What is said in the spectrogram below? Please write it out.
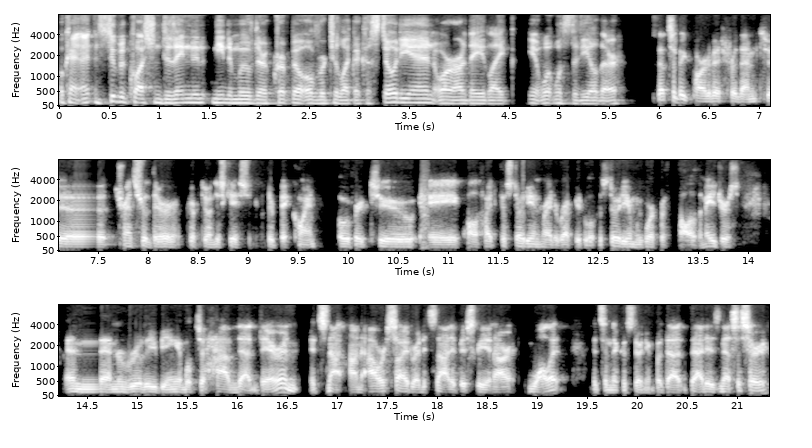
Okay. And stupid question. Do they need to move their crypto over to like a custodian or are they like, you know, what, what's the deal there? That's a big part of it for them to transfer their crypto, in this case, their Bitcoin, over to a qualified custodian, right? A reputable custodian. We work with all of the majors and then really being able to have that there. And it's not on our side, right? It's not basically in our wallet. It's in the custodian, but that that is necessary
